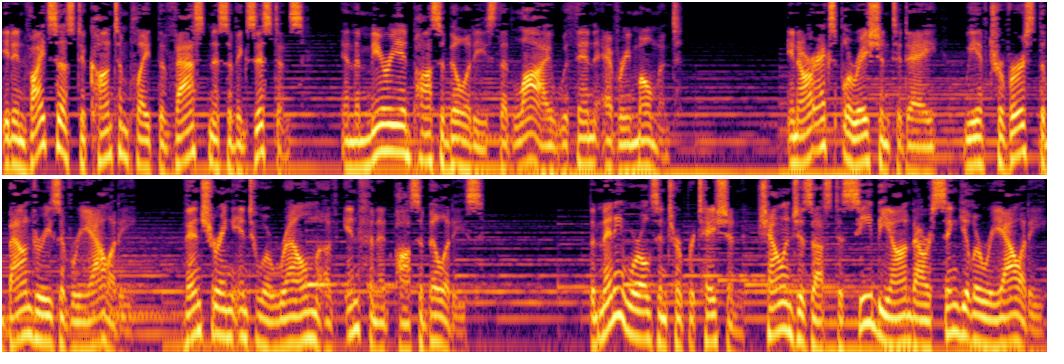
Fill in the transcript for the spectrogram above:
It invites us to contemplate the vastness of existence and the myriad possibilities that lie within every moment. In our exploration today, we have traversed the boundaries of reality, venturing into a realm of infinite possibilities. The many worlds interpretation challenges us to see beyond our singular reality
